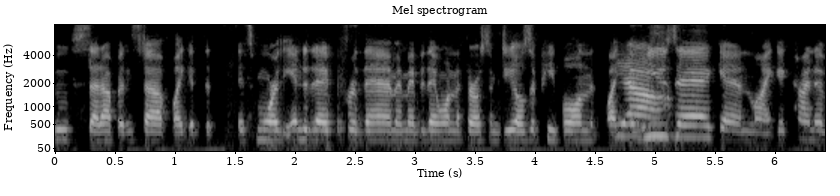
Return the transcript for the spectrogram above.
booths set up and stuff like it, it's more the end of the day for them and maybe they want to throw some deals at people and it's like Yeah. the music and like it kind of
